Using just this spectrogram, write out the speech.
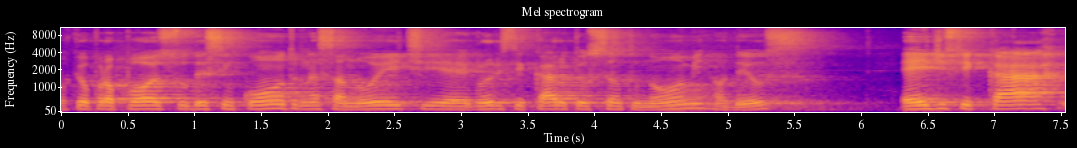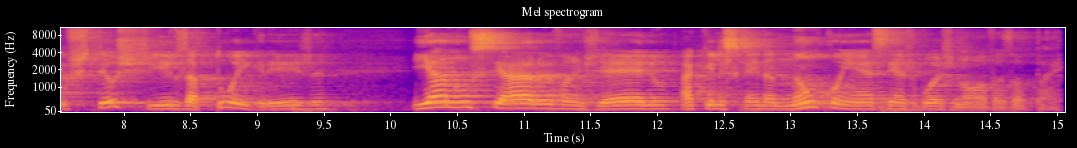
porque o propósito desse encontro nessa noite é glorificar o Teu santo nome, ó Deus, é edificar os Teus filhos, a Tua igreja e anunciar o Evangelho àqueles que ainda não conhecem as boas novas, ó Pai.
